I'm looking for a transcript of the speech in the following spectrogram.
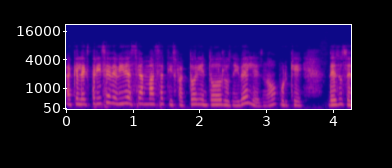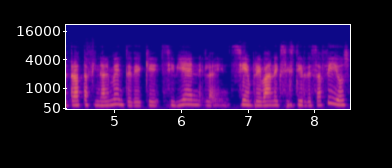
A que la experiencia de vida sea más satisfactoria en todos los niveles, ¿no? Porque de eso se trata finalmente, de que si bien siempre van a existir desafíos,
